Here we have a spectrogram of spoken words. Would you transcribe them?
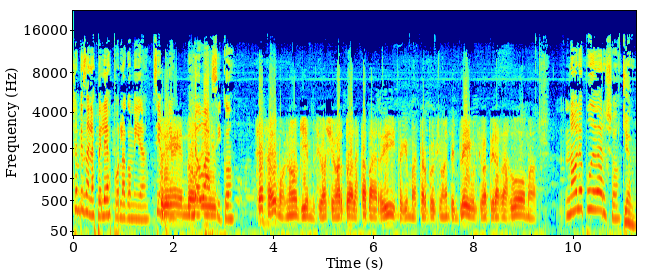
Ya empiezan las peleas por la comida. Siempre. Tremendo, Lo eh. básico. Ya sabemos, ¿no? Quién se va a llevar todas las tapas de revista, quién va a estar próximamente en Playboy, se va a esperar las gomas. No lo pude ver yo. ¿Quién?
